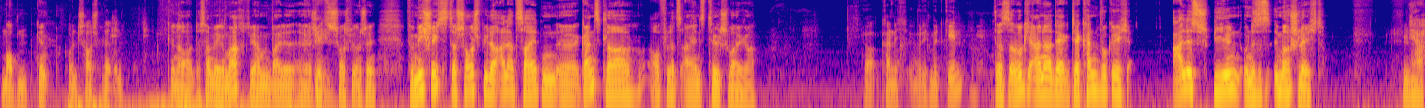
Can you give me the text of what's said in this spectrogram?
mobben Gen- und Schauspielerin. Genau, das haben wir gemacht. Wir haben beide äh, schlechteste Schauspieler anstellen. Für mich schlechtester Schauspieler aller Zeiten, äh, ganz klar auf Platz 1, Till Schweiger. Ja, kann ich, würde ich mitgehen. Das ist wirklich einer, der, der kann wirklich alles spielen und es ist immer schlecht. Ja,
